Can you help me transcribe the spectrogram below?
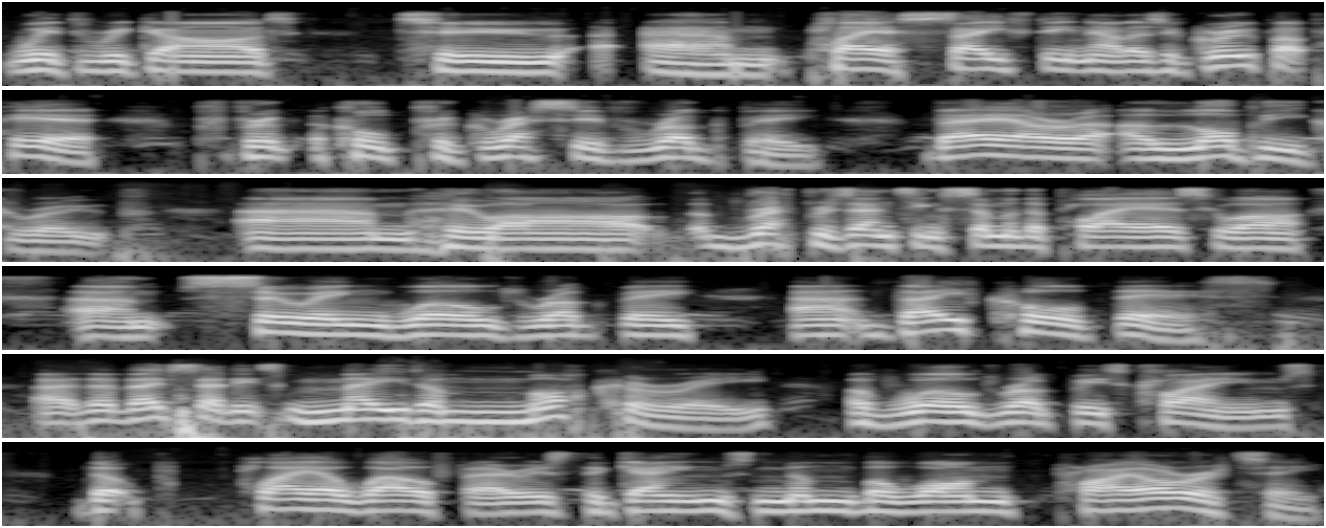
with regard to um, player safety. Now, there's a group up here pro- called Progressive Rugby. They are a, lobby group um, who are representing some of the players who are um, suing World Rugby. Uh, they've called this, uh, they've said it's made a mockery of World Rugby's claims that player welfare is the game's number one priority.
